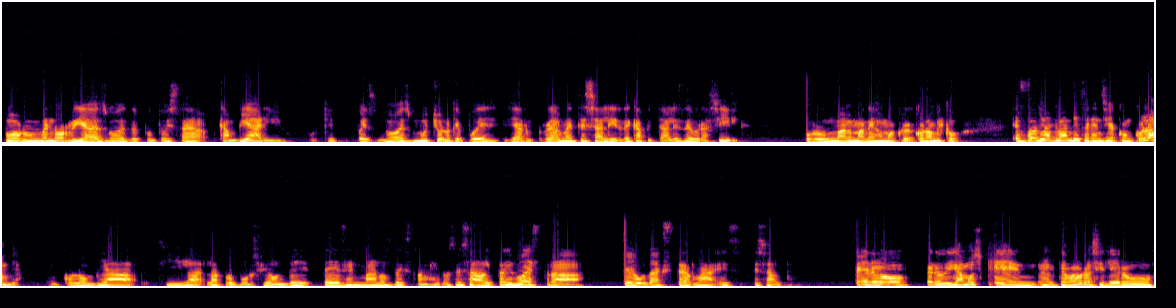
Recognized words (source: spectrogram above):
por un menor riesgo desde el punto de vista cambiario, porque pues no es mucho lo que puede realmente salir de capitales de Brasil por un mal manejo macroeconómico. Esa es la gran diferencia con Colombia. En Colombia sí la, la proporción de PES en manos de extranjeros es alta y nuestra deuda externa es, es alta. Pero, pero digamos que en, en el tema brasilero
